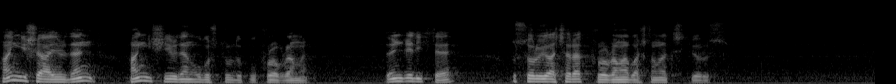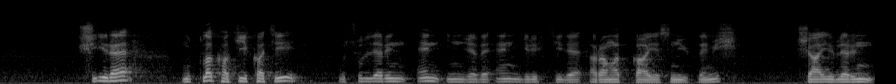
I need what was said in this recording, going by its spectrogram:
hangi şairden, hangi şiirden oluşturduk bu programı? Öncelikle bu soruyu açarak programa başlamak istiyoruz. Şiire mutlak hakikati usullerin en ince ve en giriftiyle aramak gayesini yüklemiş şairlerin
